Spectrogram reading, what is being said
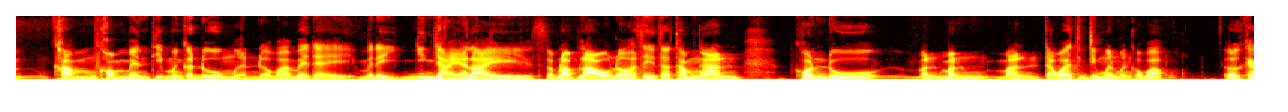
ำคำคอมเมนต์ที่มันก็ดูเหมือนแบบว่าไม่ได้ไม่ได้ยิ่งใหญ่อะไรสำหรับเราเนาะที่จะทำงานคนดูมันมันมันแต่ว่าจริงๆเหมือนเหมือนกับว่า เออแค่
